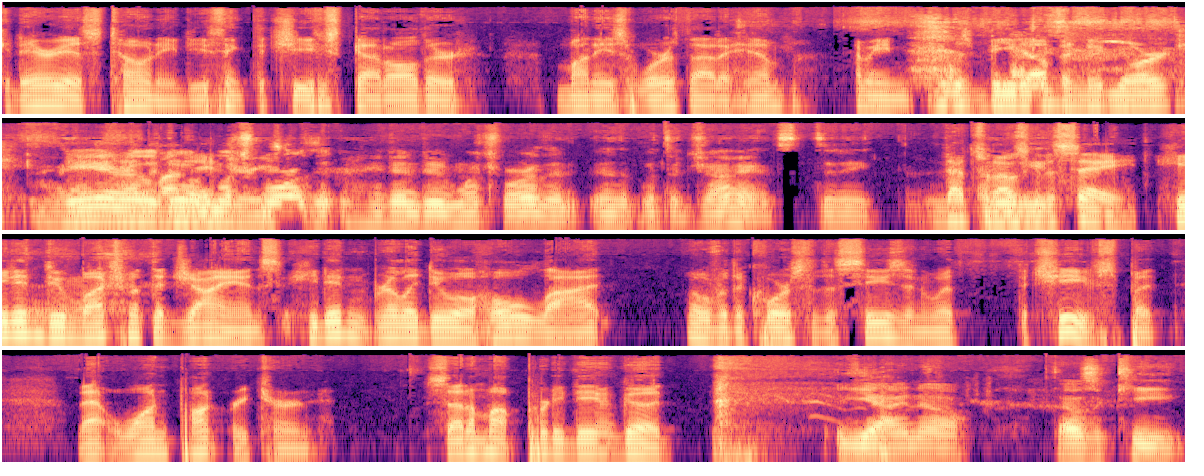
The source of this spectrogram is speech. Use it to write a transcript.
Kadarius Toney, do you think the Chiefs got all their money's worth out of him? I mean, he was beat up in New York. He didn't really do much more. Than, he didn't do much more than uh, with the Giants, did he? That's what I, mean, I was going to say. He didn't do much with the Giants. He didn't really do a whole lot over the course of the season with the Chiefs, but that one punt return set him up pretty damn good. yeah, I know. That was a key.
